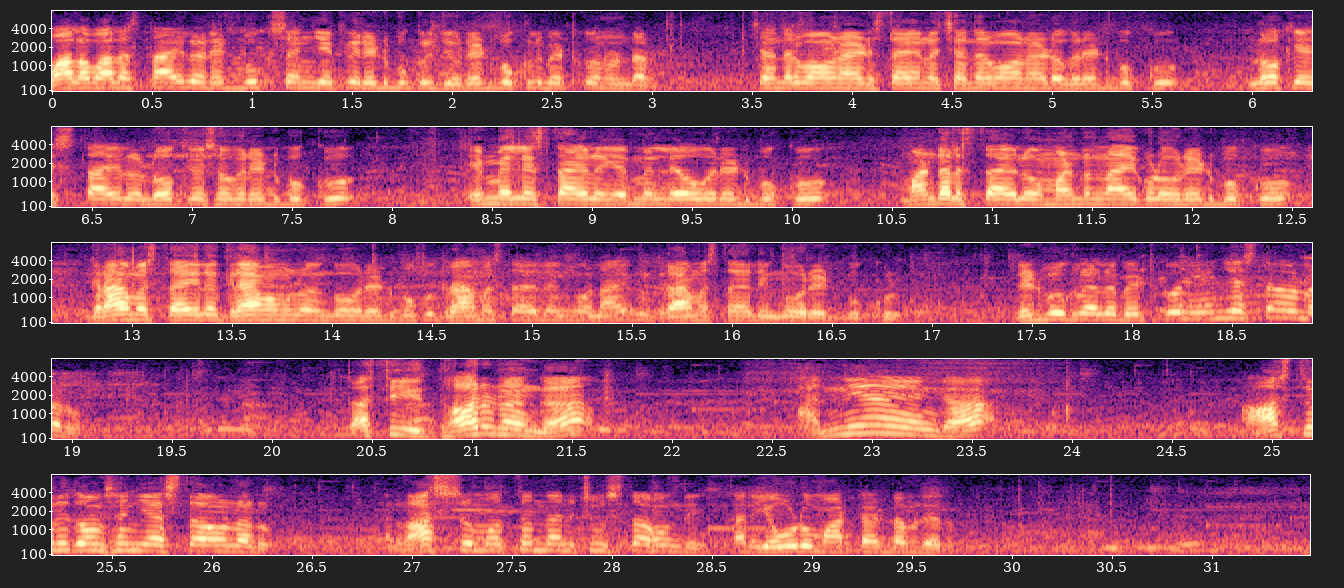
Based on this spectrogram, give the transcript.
వాళ్ళ వాళ్ళ స్థాయిలో రెడ్ బుక్స్ అని చెప్పి రెడ్ బుక్లు రెడ్ బుక్లు పెట్టుకొని ఉండరు. చంద్రబాబు నాయుడు స్థాయిలో చంద్రబాబు నాయుడు ఒక రెడ్ బుక్ లోకేష్ స్థాయిలో లోకేష్ ఒక రెడ్ బుక్ ఎమ్మెల్యే స్థాయిలో ఎమ్మెల్యే ఒక రెడ్ బుక్ మండల స్థాయిలో మండల నాయకుడు ఒక రెడ్ బుక్ గ్రామ స్థాయిలో గ్రామంలో ఇంకో రెడ్ బుక్ గ్రామ స్థాయిలో ఇంకో నాయకుడు గ్రామ స్థాయిలో ఇంకో రెడ్ బుక్ రెడ్ బుక్లలో పెట్టుకొని ఏం చేస్తూ ఉన్నారు? అతి దారుణంగా అన్యాయంగా ఆస్తులు ధ్వంసం చేస్తూ ఉన్నారు. రాష్ట్రం మొత్తం దాన్ని చూస్తూ ఉంది కానీ ఎవడు మాట్లాడడం లేరు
